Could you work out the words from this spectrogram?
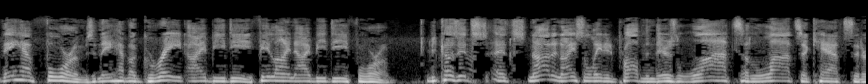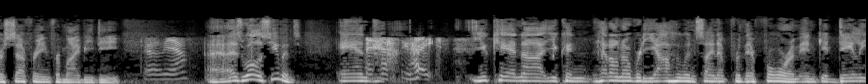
They have forums, and they have a great IBD, feline IBD forum. Because it's it's not an isolated problem, and there's lots and lots of cats that are suffering from IBD, Oh yeah, uh, as well as humans. And right. you can uh, you can head on over to Yahoo and sign up for their forum and get daily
